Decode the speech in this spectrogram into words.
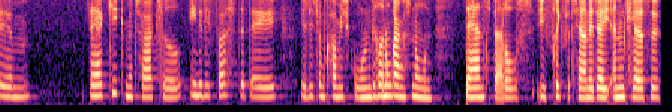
øhm, da jeg gik med tørklæde, en af de første dage, jeg ligesom kom i skolen, vi havde nogle gange sådan nogle dance battles i frikvartererne der i anden klasse,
